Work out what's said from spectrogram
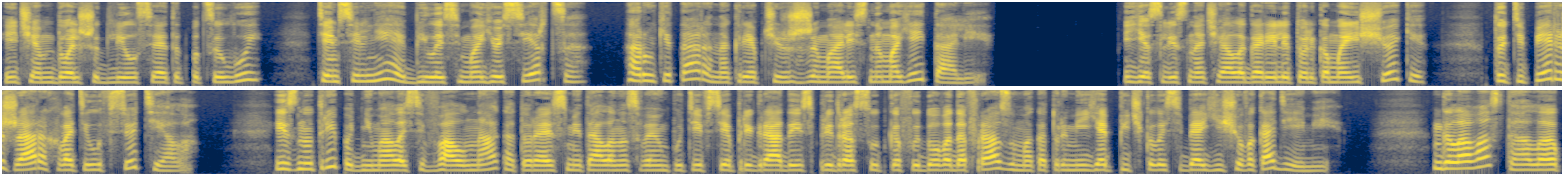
И чем дольше длился этот поцелуй, тем сильнее билось мое сердце, а руки Тарана крепче сжимались на моей талии. Если сначала горели только мои щеки, то теперь жар охватил все тело. Изнутри поднималась волна, которая сметала на своем пути все преграды из предрассудков и доводов разума, которыми я пичкала себя еще в академии. Голова стала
